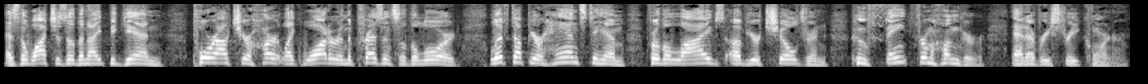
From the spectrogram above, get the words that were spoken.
as the watches of the night begin. Pour out your heart like water in the presence of the Lord. Lift up your hands to Him for the lives of your children who faint from hunger at every street corner.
